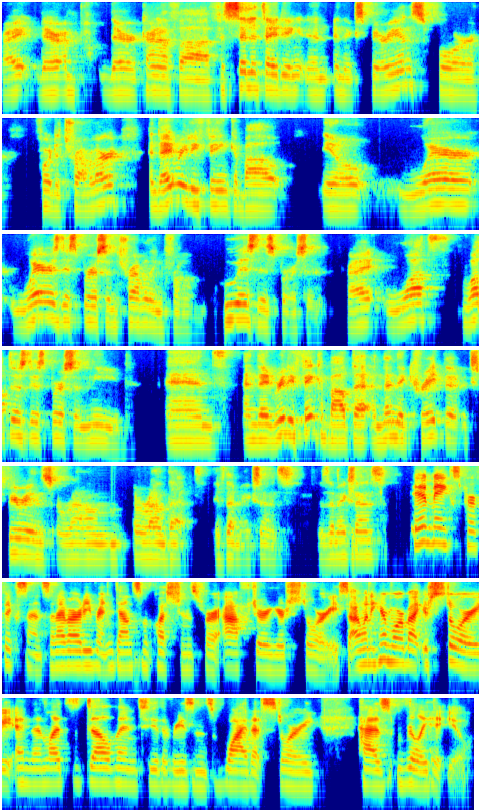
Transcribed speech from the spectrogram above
right? They're they're kind of uh, facilitating an, an experience for for the traveler, and they really think about you know where where is this person traveling from? Who is this person right? What what does this person need? And and they really think about that and then they create the experience around around that if that makes sense. Does that make sense? It makes perfect sense and i've already written down some questions for after your story. So i want to hear more about your story and then let's delve into the reasons why that story has really hit you.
